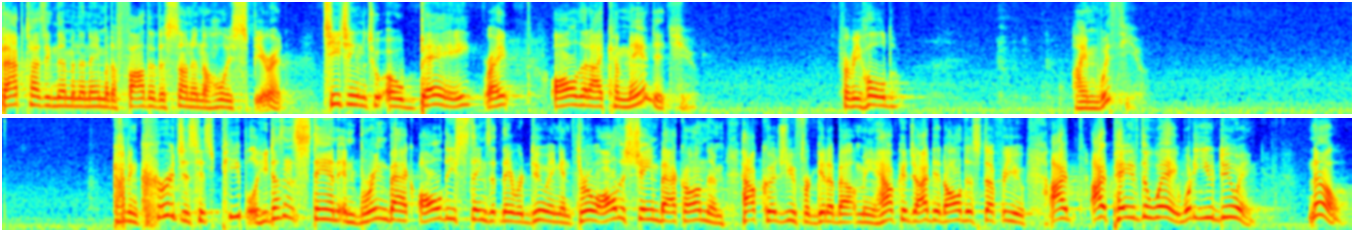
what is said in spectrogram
baptizing them in the name of the Father, the Son, and the Holy Spirit, teaching them to obey, right, all that I commanded you. For behold, I am with you God encourages his people. He doesn't stand and bring back all these things that they were doing and throw all the shame back on them. How could you forget about me? How could you? I did all this stuff for you. I, I paved the way. What are you doing? No.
